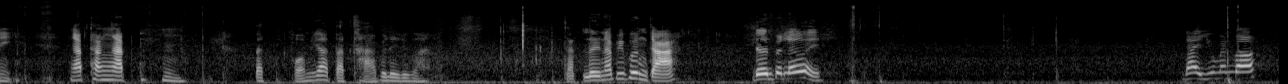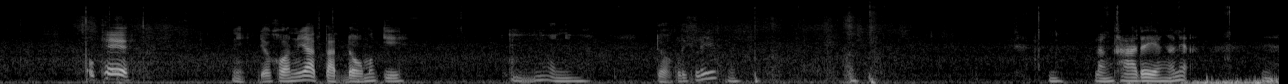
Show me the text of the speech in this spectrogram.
นี่ งัดทางงัดตัดขออนุญาตตัดขาไปเลยดีกว่า จัดเลยนะพี่พึ่งจ๋า เดินไปเลย ได้ยูแมันบอโอเค นี่ เดี๋ยวขออนุญาตตัดดอกเมื่อกี้อันนี้ดอกเล็กๆ หลังคาแดงนะเนี่ยเนี่ย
